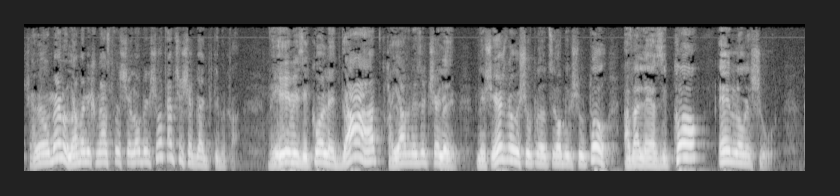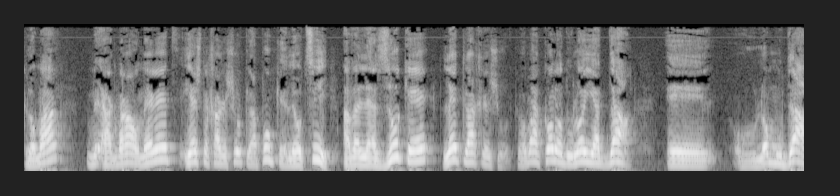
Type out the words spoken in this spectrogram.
שהרי אומר לו, למה נכנסת שלא ברשות עד ששגגתי בך? ואם הזיקו לדעת, חייב נזק שלם. מפני שיש לו רשות להוציאו מרשותו, אבל להזיקו אין לו רשות. כלומר, הגמרא אומרת, יש לך רשות לאפוקה, להוציא, אבל להזוקה, לת לך רשות. כלומר, כל עוד הוא לא ידע, אה, הוא לא מודע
